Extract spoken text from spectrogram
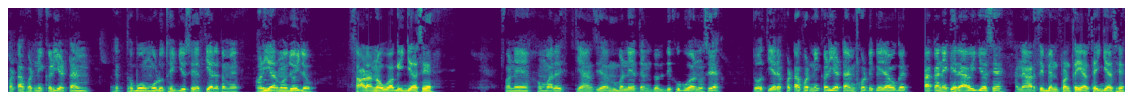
ફટાફટ નીકળીએ, ટાઈમ એક તો બહુ મોડું થઈ ગયું છે, અત્યારે તમે ઘડિયાળમાં જોઈ લો. સાડા નવ વાગી ગયા છે. અને અમારે ત્યાં જેમ બને તેમ જલ્દી ફૂગવાનું છે. તો અત્યારે ફટાફટ નીકળીએ, ટાઈમ ખોટી કર્યા વગર. કાકાને ઘરે આવી ગયો છે અને આરતીબેન પણ તૈયાર થઈ ગયા છે.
